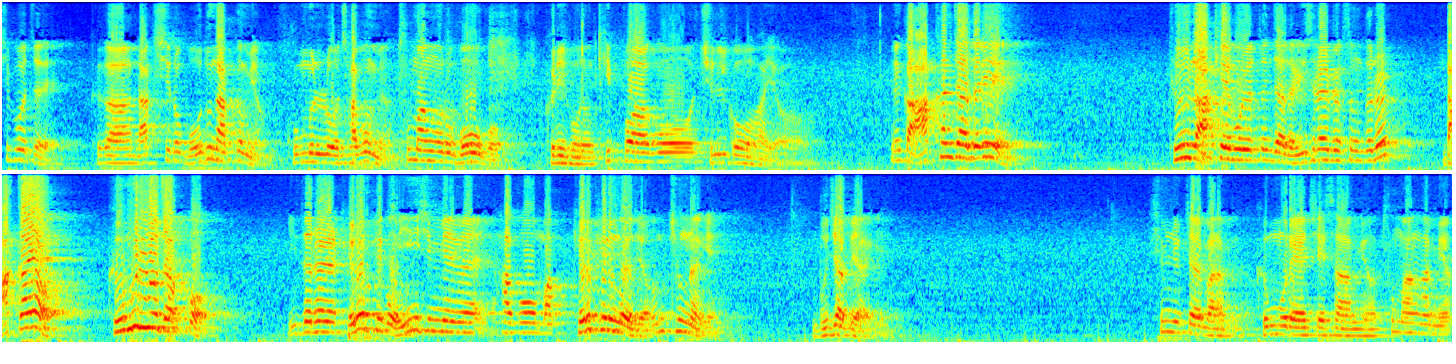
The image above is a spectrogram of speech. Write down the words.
15절에 그가 낚시로 모두 낚으며 구물로 잡으며 투망으로 모으고 그리고는 기뻐하고 즐거워하여 그러니까 악한 자들이 덜 악해 보였던 자들 이스라엘 백성들을 낚아요. 그물로 잡고 이들을 괴롭히고 인신매매하고 막 괴롭히는 거죠. 엄청나게. 무자비하게. 16절 말하면 그물에 제사하며 투망하며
